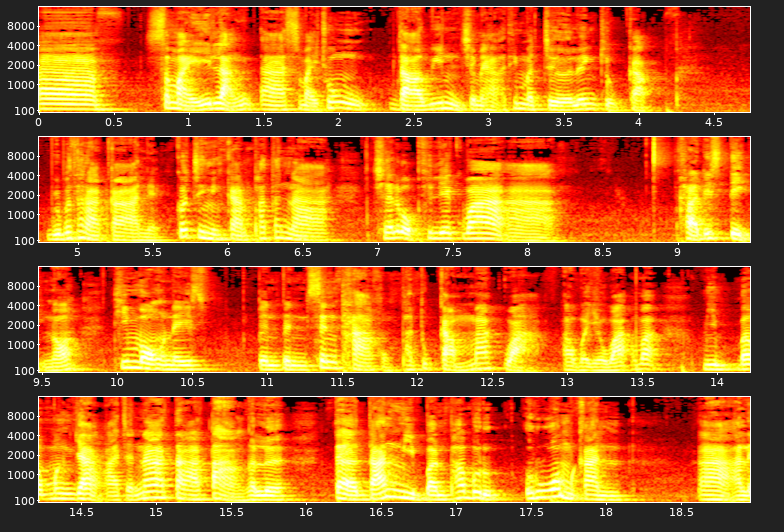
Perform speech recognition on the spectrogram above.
อ่าสมัยหลังอ่าสมัยช่วงดาวินใช่ไหมฮะที่มาเจอเรื่องเกี่ยวกับวิวัฒนาการเนี่ยก็จะมีการพัฒนาใช้ระบบที่เรียกว่าอ่าคลาดิสติกเนาะที่มองใน เป็นเป็นเส้นทางของพันธุกรรมมากกว่าอวัยวะว่ามีบางบางอย่างอาจจะหน้าตาต่างกันเลย แต่ดันมีบรรพบุรุษร่วมกันอ่าอะไร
